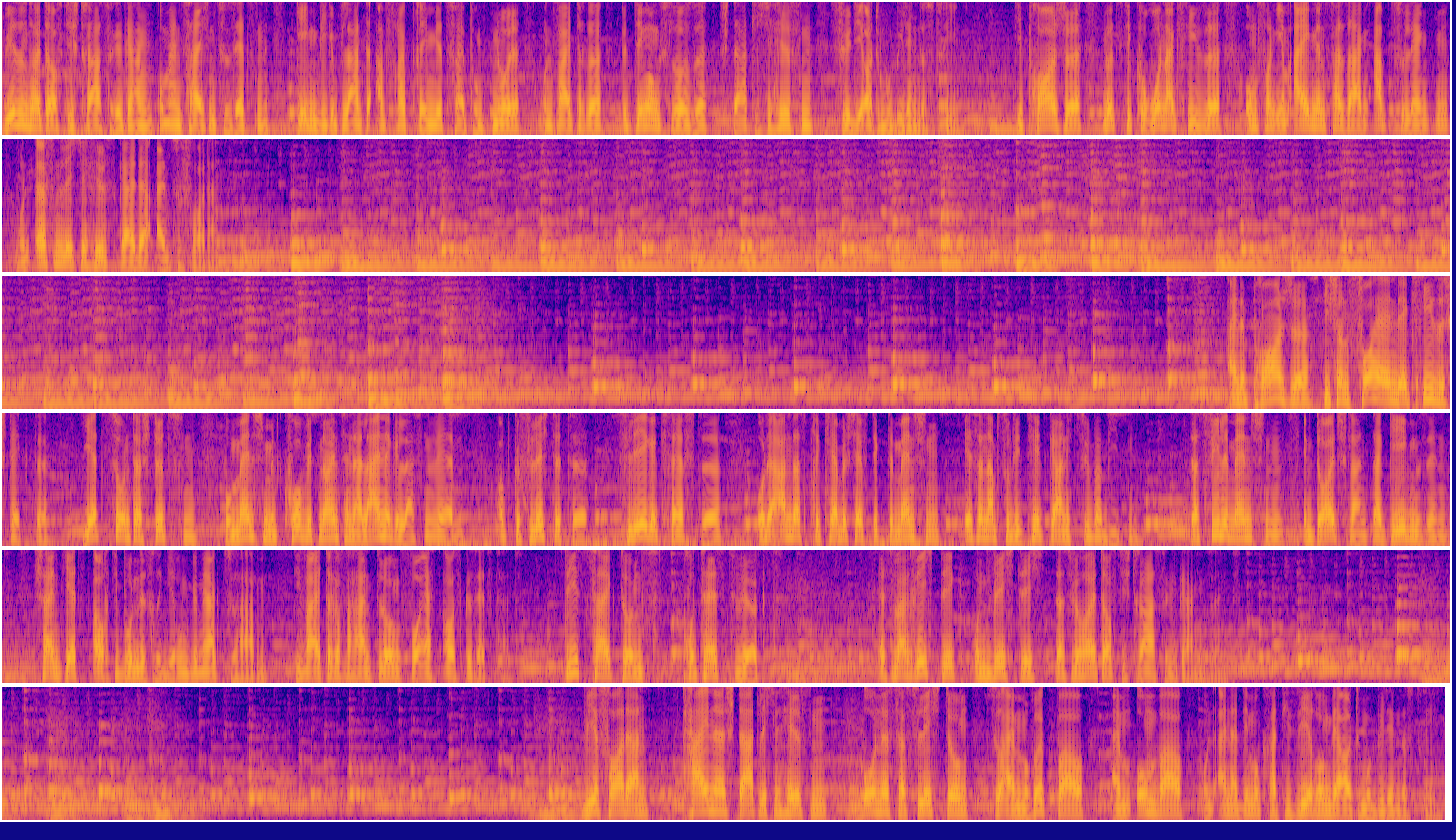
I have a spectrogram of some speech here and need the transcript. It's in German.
Wir sind heute auf die Straße gegangen, um ein Zeichen zu setzen gegen die geplante Abwrackprämie 2.0 und weitere bedingungslose staatliche Hilfen für die Automobilindustrie. Die Branche nutzt die Corona-Krise, um von ihrem eigenen Versagen abzulenken und öffentliche Hilfsgelder einzufordern. Eine Branche, die schon vorher in der Krise steckte, jetzt zu unterstützen, wo Menschen mit Covid-19 alleine gelassen werden, ob Geflüchtete, Pflegekräfte oder anders prekär beschäftigte Menschen, ist an Absurdität gar nicht zu überbieten. Dass viele Menschen in Deutschland dagegen sind, scheint jetzt auch die Bundesregierung gemerkt zu haben, die weitere Verhandlungen vorerst ausgesetzt hat. Dies zeigt uns, Protest wirkt. Es war richtig und wichtig, dass wir heute auf die Straße gegangen sind. Wir fordern keine staatlichen Hilfen ohne Verpflichtung zu einem Rückbau, einem Umbau und einer Demokratisierung der Automobilindustrie.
